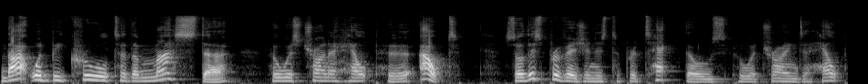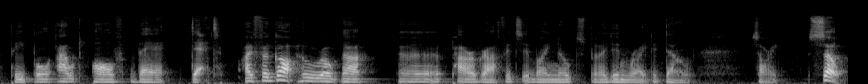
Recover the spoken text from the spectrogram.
That would be cruel to the master who was trying to help her out. So, this provision is to protect those who are trying to help people out of their debt. I forgot who wrote that uh, paragraph. It's in my notes, but I didn't write it down. Sorry. So,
